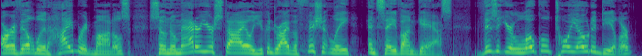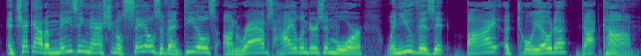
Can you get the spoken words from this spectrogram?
are available in hybrid models, so no matter your style, you can drive efficiently and save on gas. Visit your local Toyota dealer and check out amazing national sales event deals on RAVs, Highlanders, and more when you visit buyatoyota.com.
